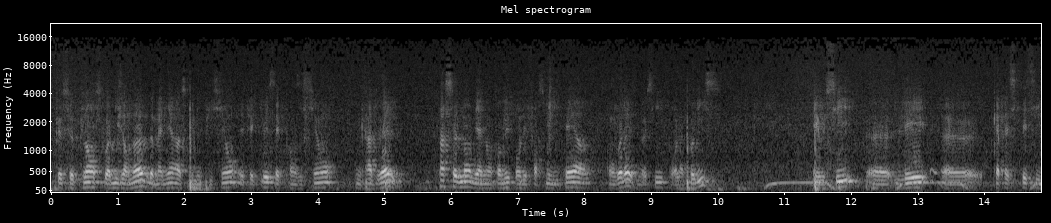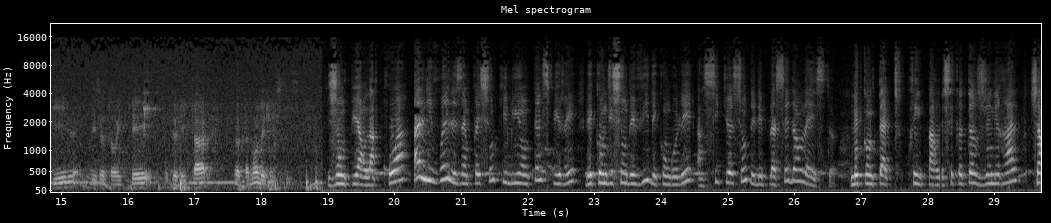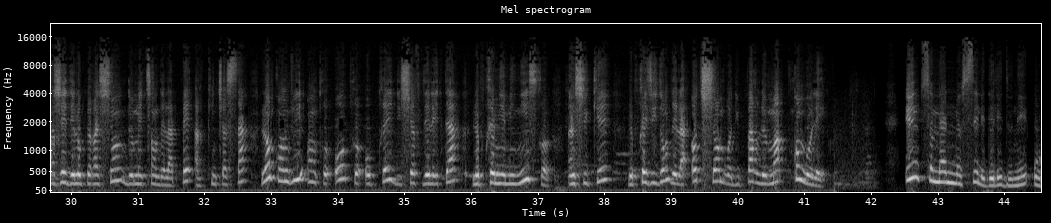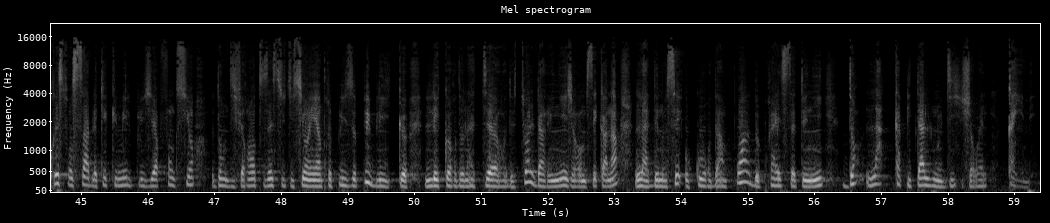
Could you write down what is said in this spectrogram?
que ce plan soit mis en œuvre de manière à ce que nous puissions effectuer cette transition graduelle, pas seulement bien entendu pour les forces militaires congolaises, mais aussi pour la police, et aussi euh, les euh, capacités civiles des autorités de l'État, notamment de justice. Jean-Pierre Lacroix a livré les impressions qui lui ont inspiré les conditions de vie des Congolais en situation de déplacer dans l'Est. Les contacts pris par le secrétaire général chargé de l'opération de médecins de la paix à Kinshasa l'ont conduit entre autres auprès du chef de l'État, le Premier ministre, ainsi que le président de la haute chambre du Parlement congolais. Une semaine, c'est le délai donné aux responsables qui cumulent plusieurs fonctions dans différentes institutions et entreprises publiques. Les coordonnateurs de toile d'araignée, Jérôme Sekana, l'a dénoncé au cours d'un point de presse tenu dans la capitale, nous dit Joël Kayeme.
